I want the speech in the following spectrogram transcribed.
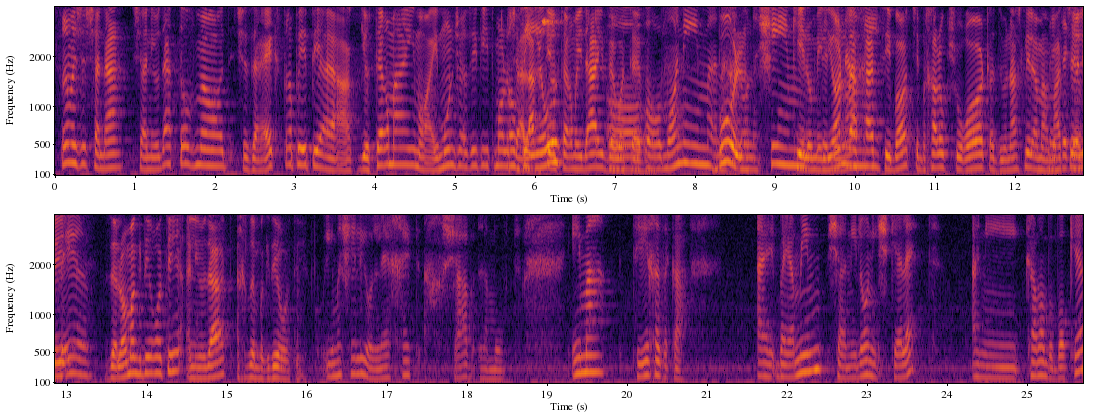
26 שנה, שאני יודעת טוב מאוד, שזה האקסטרה פיפי, היותר מים, או האימון שעשיתי אתמול, או שהלכתי בריאות, יותר מדי, או whatever. הורמונים, בול. אנחנו נשים, כאילו זה מיליון דינמי. ואחת סיבות שבכלל לא קשורות לתזונה שלי, למאמץ מזג שלי. אוויר. זה לא מגדיר אותי, אני יודעת איך זה מגדיר אותי. אימא שלי הולכת עכשיו למות. אימא, תהיי חזקה. אה, בימים שאני לא נשקלת, אני קמה בבוקר,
